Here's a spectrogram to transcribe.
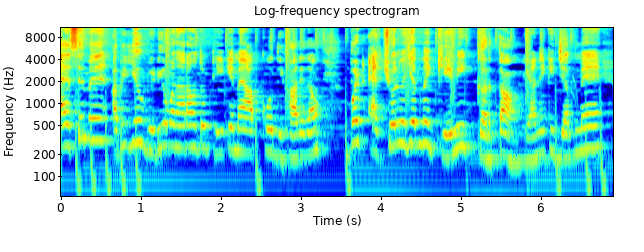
ऐसे में अभी ये वीडियो बना रहा हूँ तो ठीक है मैं आपको दिखा देता हूँ। बट एक्चुअल में जब मैं गेमिंग करता हूँ यानी कि जब मैं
